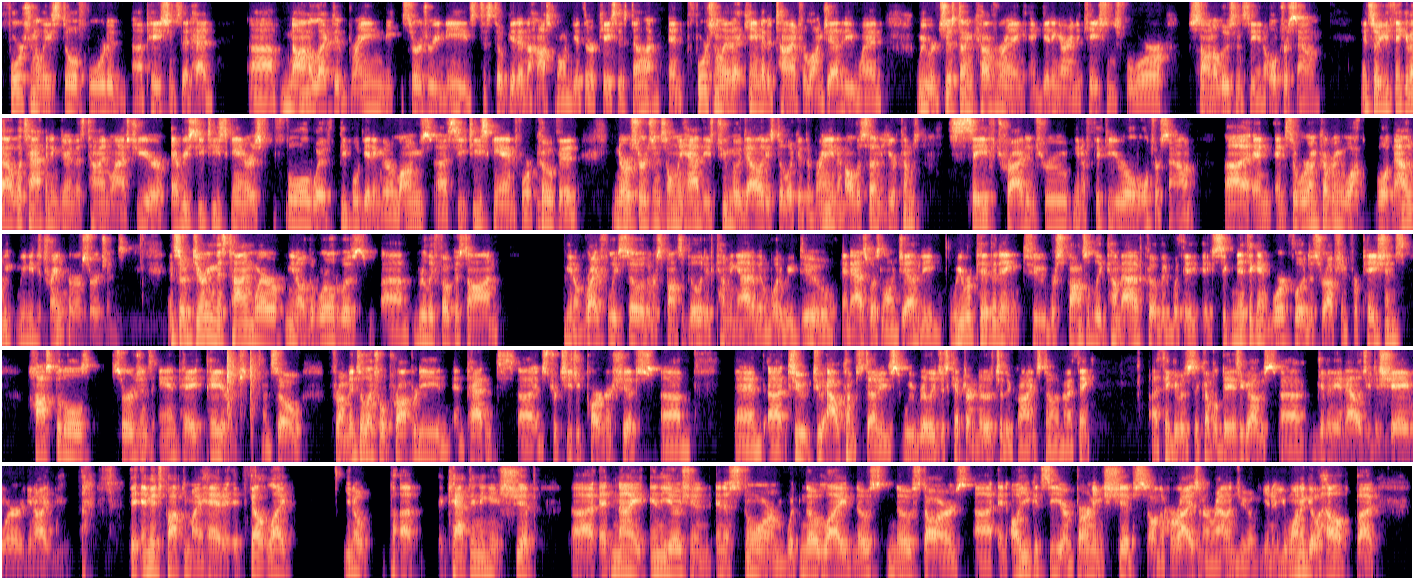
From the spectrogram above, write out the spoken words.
fortunately, still afforded uh, patients that had uh, non-elective brain surgery needs to still get in the hospital and get their cases done. And fortunately, that came at a time for Longeviti when we were just uncovering and getting our indications for sonolucency and ultrasound. And so you think about what's happening during this time last year. Every CT scanner is full with people getting their lungs uh, CT scanned for COVID. Neurosurgeons only had these two modalities to look at the brain, and all of a sudden, here comes safe, tried and true, you know, 50 year old ultrasound. Uh, and and so we're uncovering well, well now that we, we need to train neurosurgeons. And so during this time where you know the world was um, really focused on you know, rightfully so, the responsibility of coming out of it and what do we do, and as was Longeviti, we were pivoting to responsibly come out of COVID with a, a significant workflow disruption for patients, hospitals, surgeons, and pay, payers. And so, from intellectual property and, and patents uh, and strategic partnerships um, and uh, to to outcome studies, we really just kept our nose to the grindstone. And I think I think it was a couple days ago I was uh, giving the analogy to Shay where you know I the image popped in my head. It, it felt like, you know, uh, captaining a ship uh, at night in the ocean in a storm with no light, no no stars, uh, and all you could see are burning ships on the horizon around you. You know, you want to go help, but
